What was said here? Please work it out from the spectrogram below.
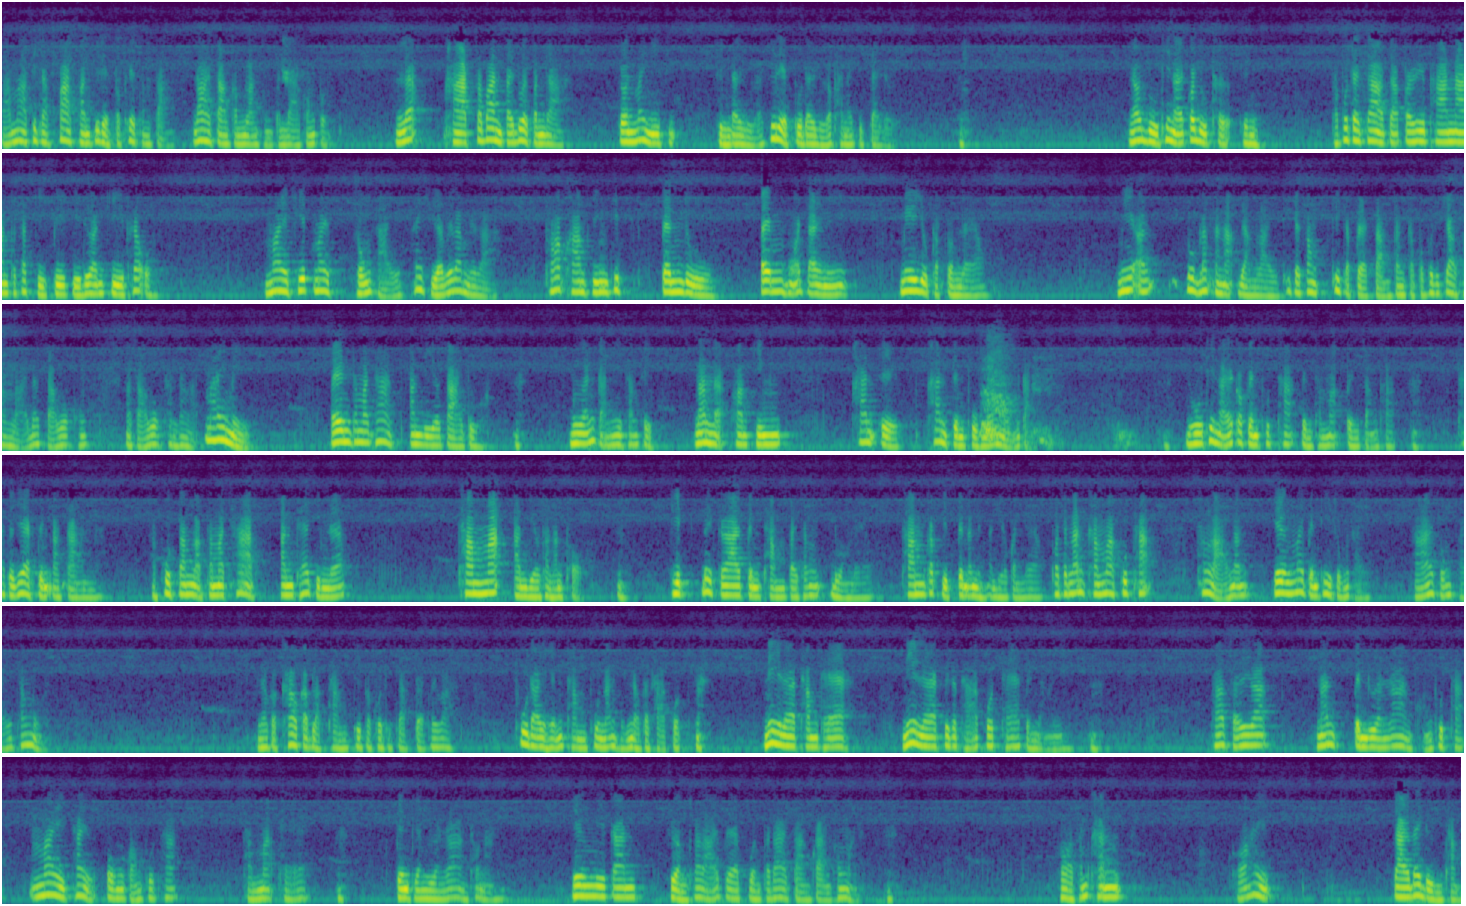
สามารถที่จะฟาดฟันกิเลสประเภทต่างๆ ได้ตามกำลังของปัญญาของตน และขาดสะบั้นไปด้วยปัญญา จนไม่มีสิ่งใดเหลือกิเลสตัวใดเหลือภายในจิตใจเลย แล้วอยู่ที่ไหนก็อยู่เถอะที่นี่พระพุทธเจ้าจะปริพานนานไปสักกี่ปีกี่เดือนกี่พระองค์ ไม่คิดไม่สงสัยให้เสียเวลาเวลา เพราะความจริงที่เป็นอยู่เต็มหัวใจนี้ มีอยู่กับตนแล้ว มีรูปลักษณะอย่างไรที่จะต้องที่จะแตกต่างกันกับพระพุทธเจ้าทั้งหลาย และสาวกของสาวกท่านทั้งหลาย ไม่มี เป็นธรรมชาติอันเดียวตายตัว เหมือนกันนี่ทั้งสิ้นนั่นแหละความจริงขั้นเอกขั้นเต็มภูมิแล้วเหมือนกัน อยู่ที่ไหนก็เป็นพุทธะเป็นธรรมะเป็นสังฆะถ้าจะแยกเป็นอาการพูดตามหลักธรรมชาติ อันแท้จริงแล้ว ธรรมะอันเดียวเท่านั้นพอจิตได้กลายเป็นธรรมไปทั้งดวงแล้วธรรมกับจิตเป็นอันหนึ่งอันเดียวกันแล้ว เพราะฉะนั้นคำว่าพุทธะทั้งหลายนั้นจึงไม่เป็นที่สงสัย หายสงสัยทั้งหมดแล้วก็เข้ากับหลักธรรมที่พระพุทธเจ้าตรัสไว้ว่า ผู้ใดเห็นธรรมผู้นั้นเห็นเราตถาคตนะนี่แหละธรรมแท้ นี่แหละคือตถาคตแท้เป็นอย่างนี้พระสรีระนั้นเป็นเรือนร่างของพุทธะไม่ใช่องค์ของพุทธะธรรมะแท้ เป็นเพียงเรือนร่างเท่านั้น จึงมีการเสื่อมสลายแปรปรวนไปได้ตามการของมันข้อสำคัญ ขอให้ ใจได้ดื่มธรรม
